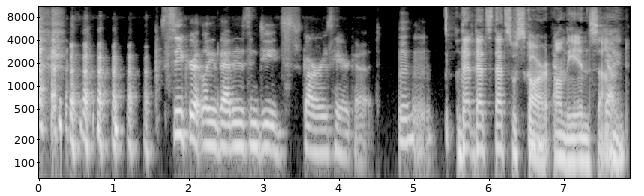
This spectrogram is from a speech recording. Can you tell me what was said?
Secretly, that is indeed Scar's haircut. hmm That that's that's with Scar on the inside.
